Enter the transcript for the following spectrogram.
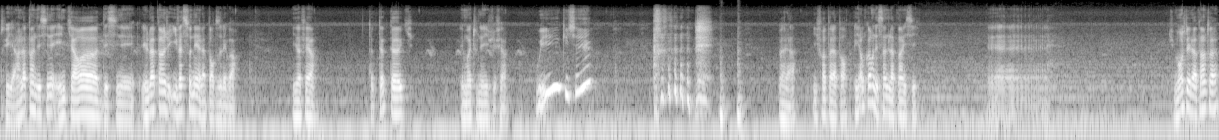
Parce qu'il y a un lapin dessiné et une carotte dessinée. Et le lapin, il va sonner à la porte, vous allez voir. Il va faire toc toc toc. Et moi, tout naïf, je vais faire Oui, qui c'est? Voilà, il frappe à la porte. Et il y a encore un dessin de lapin ici. Euh, tu manges des lapins, toi?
